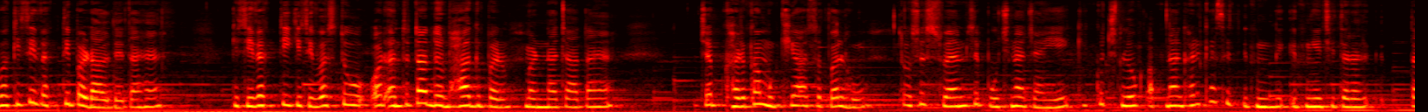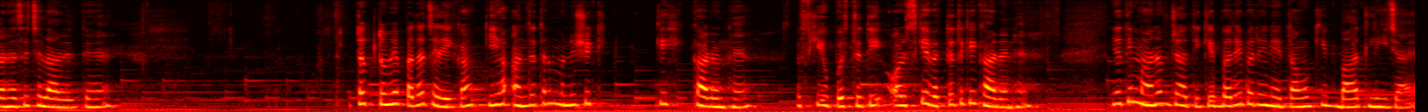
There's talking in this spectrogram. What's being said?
वह किसी व्यक्ति पर डाल देता है। किसी व्यक्ति, किसी वस्तु और अंततः दुर्भाग्य पर मरना चाहता है। जब घर का मुखिया असफल हो तो उसे स्वयं से पूछना चाहिए कि कुछ लोग अपना घर कैसे इतनी इतनी अच्छी तरह तरह से चला लेते हैं। तब तुम्हें पता चलेगा कि यह अंततर मनुष्य के ही कारण है, उसकी उपस्थिति और उसके व्यक्तित्व के कारण है। यदि मानव जाति के बड़े बड़े नेताओं की बात ली जाए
